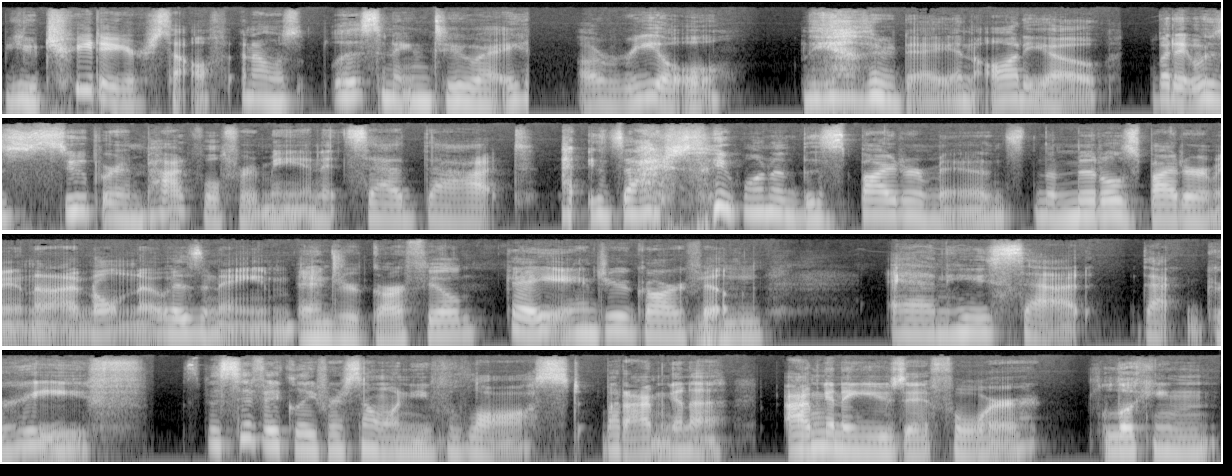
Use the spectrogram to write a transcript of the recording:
you treated yourself. And I was listening to a, a reel the other day an audio, but it was super impactful for me. And it said that it's actually one of the Spider-Mans, the middle Spider-Man, and I don't know his name. Andrew Garfield. Okay, Andrew Garfield. Mm-hmm. And he said that grief, specifically for someone you've lost, but I'm gonna I'm gonna use it for looking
